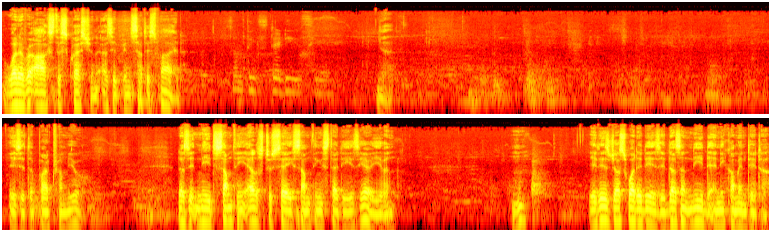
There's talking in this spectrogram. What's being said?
Whatever asks this question, has it been satisfied? Something steady is here. Yeah. Is it apart from you? Does it need something else to say something steady is here, even? Hmm? It is just what it is. It doesn't need any commentator.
